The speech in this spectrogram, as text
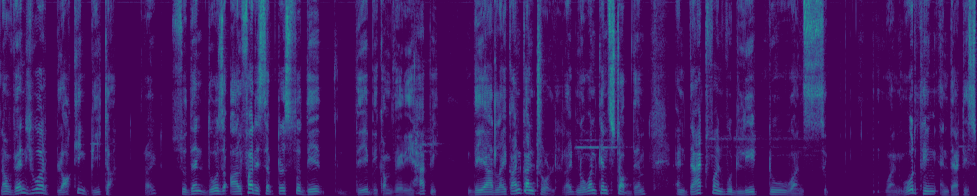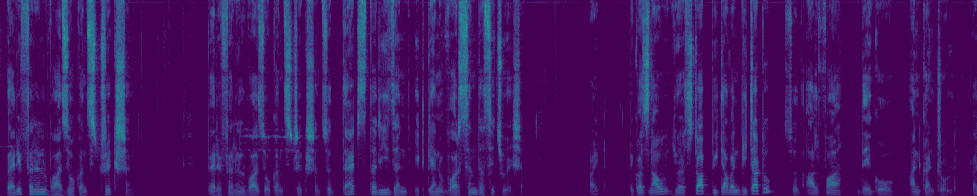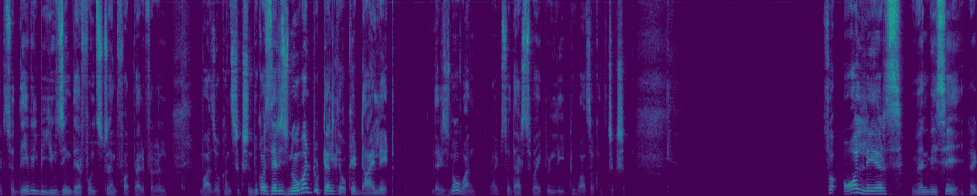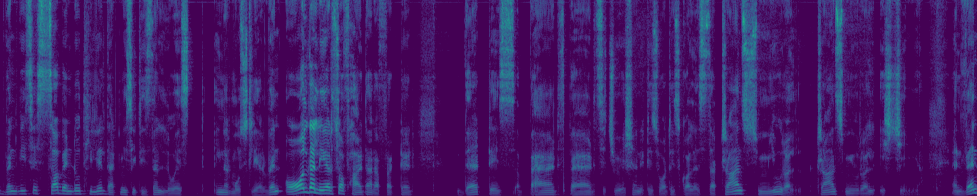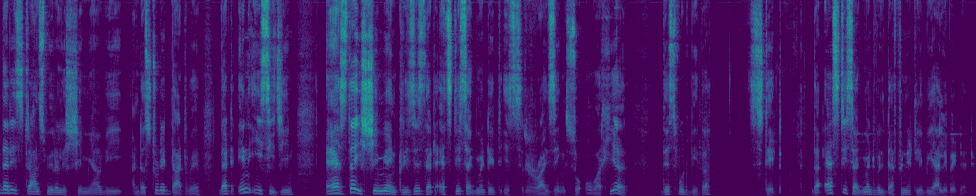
Now when you are blocking beta right? So then those alpha receptors so they they become very happy. They are like uncontrolled right? No one can stop them. And that one would lead to once one more thing and that is peripheral vasoconstriction peripheral vasoconstriction. So that's the reason it can worsen the situation, right? Because now you have stopped beta 1, beta 2. So the alpha, they go uncontrolled, right? So they will be using their full strength for peripheral vasoconstriction because there is no one to tell, okay, dilate. There is no one, right? So that's why it will lead to vasoconstriction. So all layers, when we say, right, when we say subendothelial, that means it is the lowest innermost layer. When all the layers of heart are affected, that is a bad, bad situation. It is what is called as the transmural, transmural ischemia. And when there is transmural ischemia, we understood it that way, that in ECG, as the ischemia increases, that ST segment, it is rising. So over here, this would be the state. The ST segment will definitely be elevated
